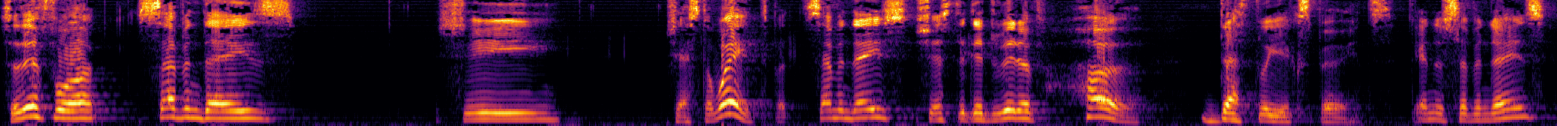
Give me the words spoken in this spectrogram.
So therefore, seven days she she has to wait, but seven days she has to get rid of her deathly experience. At the end of seven days,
